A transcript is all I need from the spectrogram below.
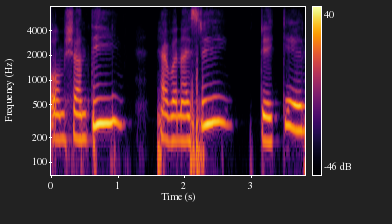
Om Shanti, have a nice day, take care.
